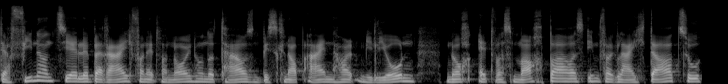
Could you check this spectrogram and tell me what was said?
der finanzielle Bereich von etwa 900.000 bis knapp 1,5 Millionen noch etwas Machbares. Im Vergleich dazu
